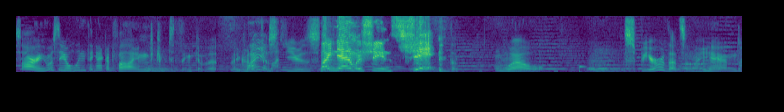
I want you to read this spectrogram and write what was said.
Sorry, it was the only thing I could find. Come to think of it, I could have just used My nanomachine's shit. the well spear that's in my hand.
